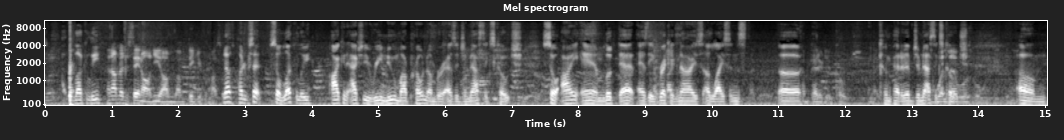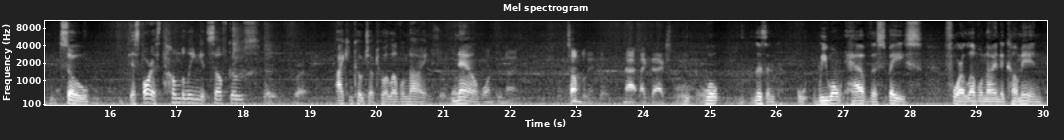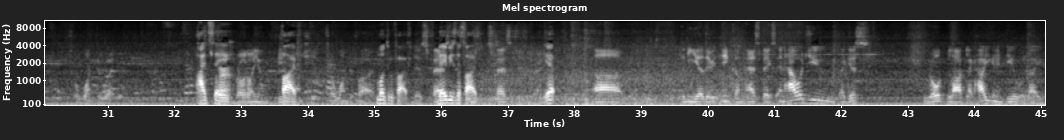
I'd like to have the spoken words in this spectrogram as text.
luckily, And I'm not just saying on you. I'm, I'm thinking for myself. no, hundred percent. So luckily, I can actually renew my pro number as a gymnastics coach. So I am looked at as a recognized, a licensed, uh, competitive coach. Competitive gymnastics coach. levels will we be doing? Um, so, as far as tumbling itself goes. I can coach up to a level nine. So Now, one through nine, tumbling though, not like the actual. well, listen, we won't have the space for a level nine to come in. So one through what? I'd say Firm, bro. Don't even five. So one through five. one through five. Baby's the five. As fast as you're. Yep. Um, any other income aspects, and how would you, I guess, roadblock? Like, how are you gonna deal with like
